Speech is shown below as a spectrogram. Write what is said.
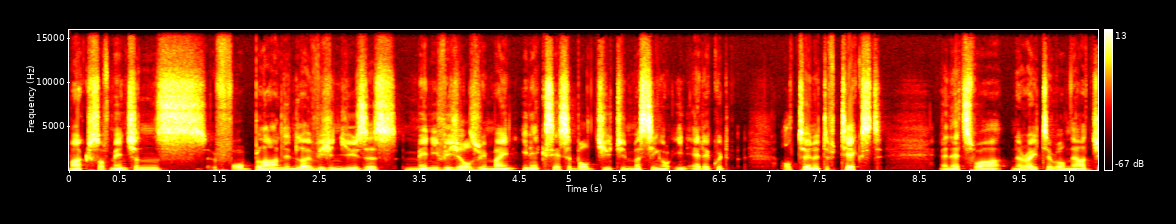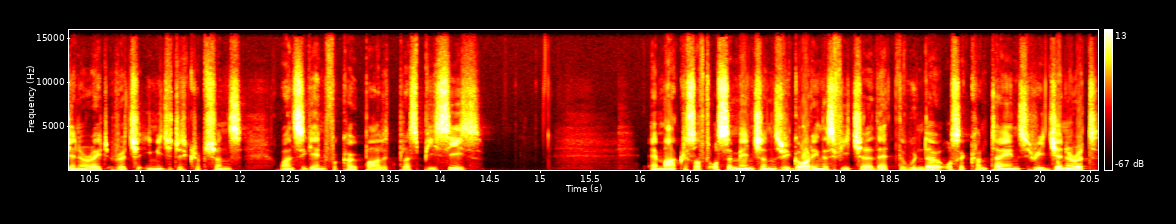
Microsoft mentions for blind and low vision users, many visuals remain inaccessible due to missing or inadequate alternative text. And that's why Narrator will now generate richer image descriptions once again for Copilot Plus PCs. And Microsoft also mentions regarding this feature that the window also contains regenerate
